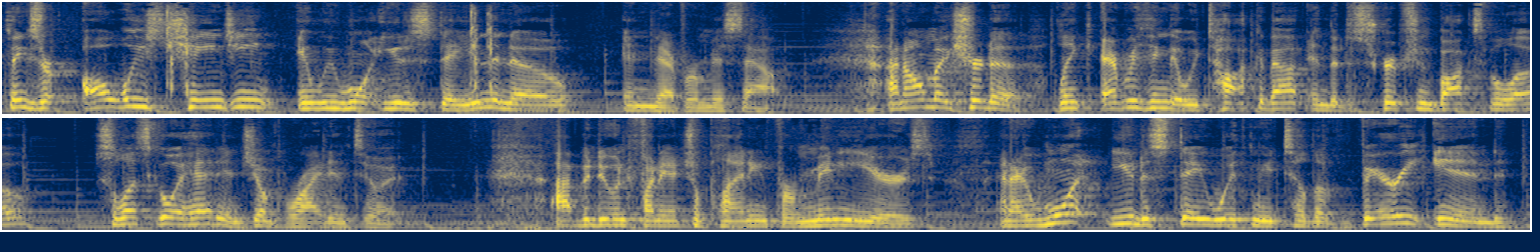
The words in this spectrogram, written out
things are always changing and we want you to stay in the know and never miss out. And I'll make sure to link everything that we talk about in the description box below. So let's go ahead and jump right into it. I've been doing financial planning for many years, and I want you to stay with me till the very end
